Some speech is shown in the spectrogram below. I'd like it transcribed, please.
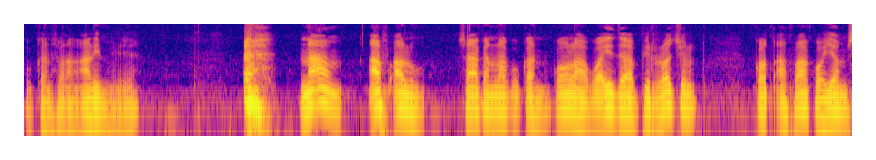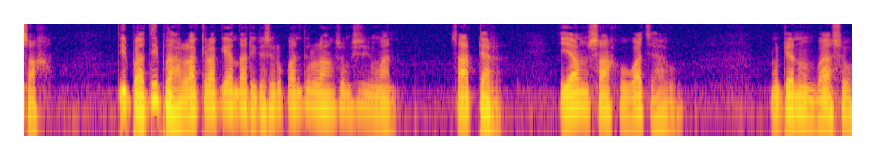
bukan seorang alim ya. Naam af'alu saya akan lakukan kola wa idza birrajul qad afaqa yamsah. Tiba-tiba laki-laki yang tadi kesurupan itu langsung siuman, sadar, yamsahu wajahu. Kemudian membasuh,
